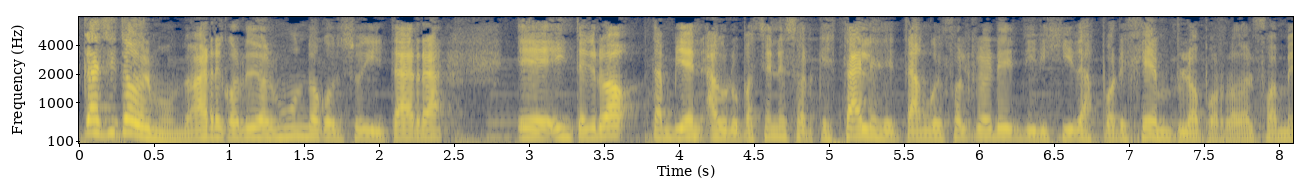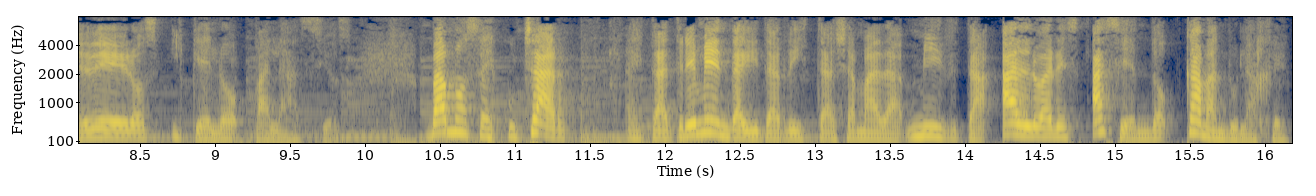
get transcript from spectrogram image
casi todo el mundo. Ha recorrido el mundo con su guitarra. Eh, integró también agrupaciones orquestales de tango y folclore dirigidas, por ejemplo, por Rodolfo Mederos y Quelo Palacios. Vamos a escuchar a esta tremenda guitarrista llamada Mirta Álvarez haciendo camandulaje.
